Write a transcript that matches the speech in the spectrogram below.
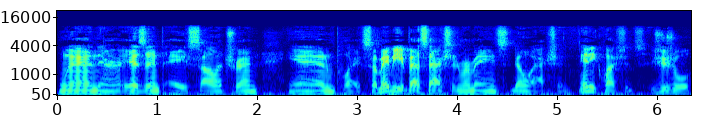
when there isn't a solid trend in place. So maybe your best action remains no action. Any questions, as usual,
